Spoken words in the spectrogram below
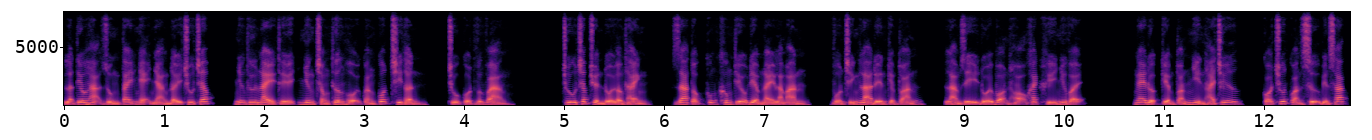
Lận tiêu hạ dùng tay nhẹ nhàng đẩy chu chấp, những thứ này thế nhưng trong thương hội quan cốt chi thần chủ cột vững vàng. Chu chấp chuyển đổi âm thanh, gia tộc cũng không thiếu điểm này làm ăn, vốn chính là đến kiểm toán, làm gì đối bọn họ khách khí như vậy? Nghe được kiểm toán nhìn hai chữ, có chút quản sự biến sắc.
